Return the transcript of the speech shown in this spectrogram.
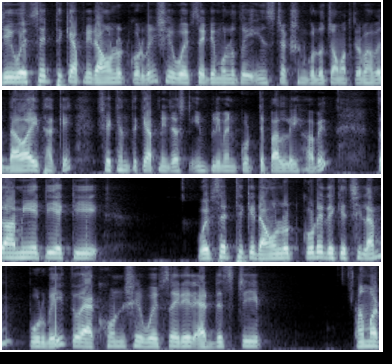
যে ওয়েবসাইট থেকে আপনি ডাউনলোড করবেন, সেই ওয়েবসাইটে মূলত ইনস্ট্রাকশনগুলো চমৎকারভাবে দেওয়াই থাকে। সেখান থেকে আপনি জাস্ট ইমপ্লিমেন্ট করতে পারলেই হবে। তো আমি এটি একটি ওয়েবসাইট থেকে ডাউনলোড করে রেখেছিলাম পূর্বেই। তো এখন সেই ওয়েবসাইটের অ্যাড্রেসটি আমার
